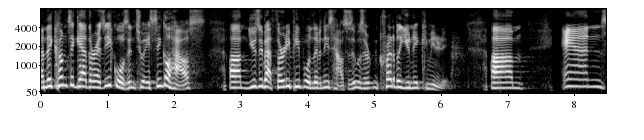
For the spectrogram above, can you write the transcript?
And they come together as equals into a single house. Um, usually about 30 people would live in these houses. It was an incredibly unique community. Um, and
